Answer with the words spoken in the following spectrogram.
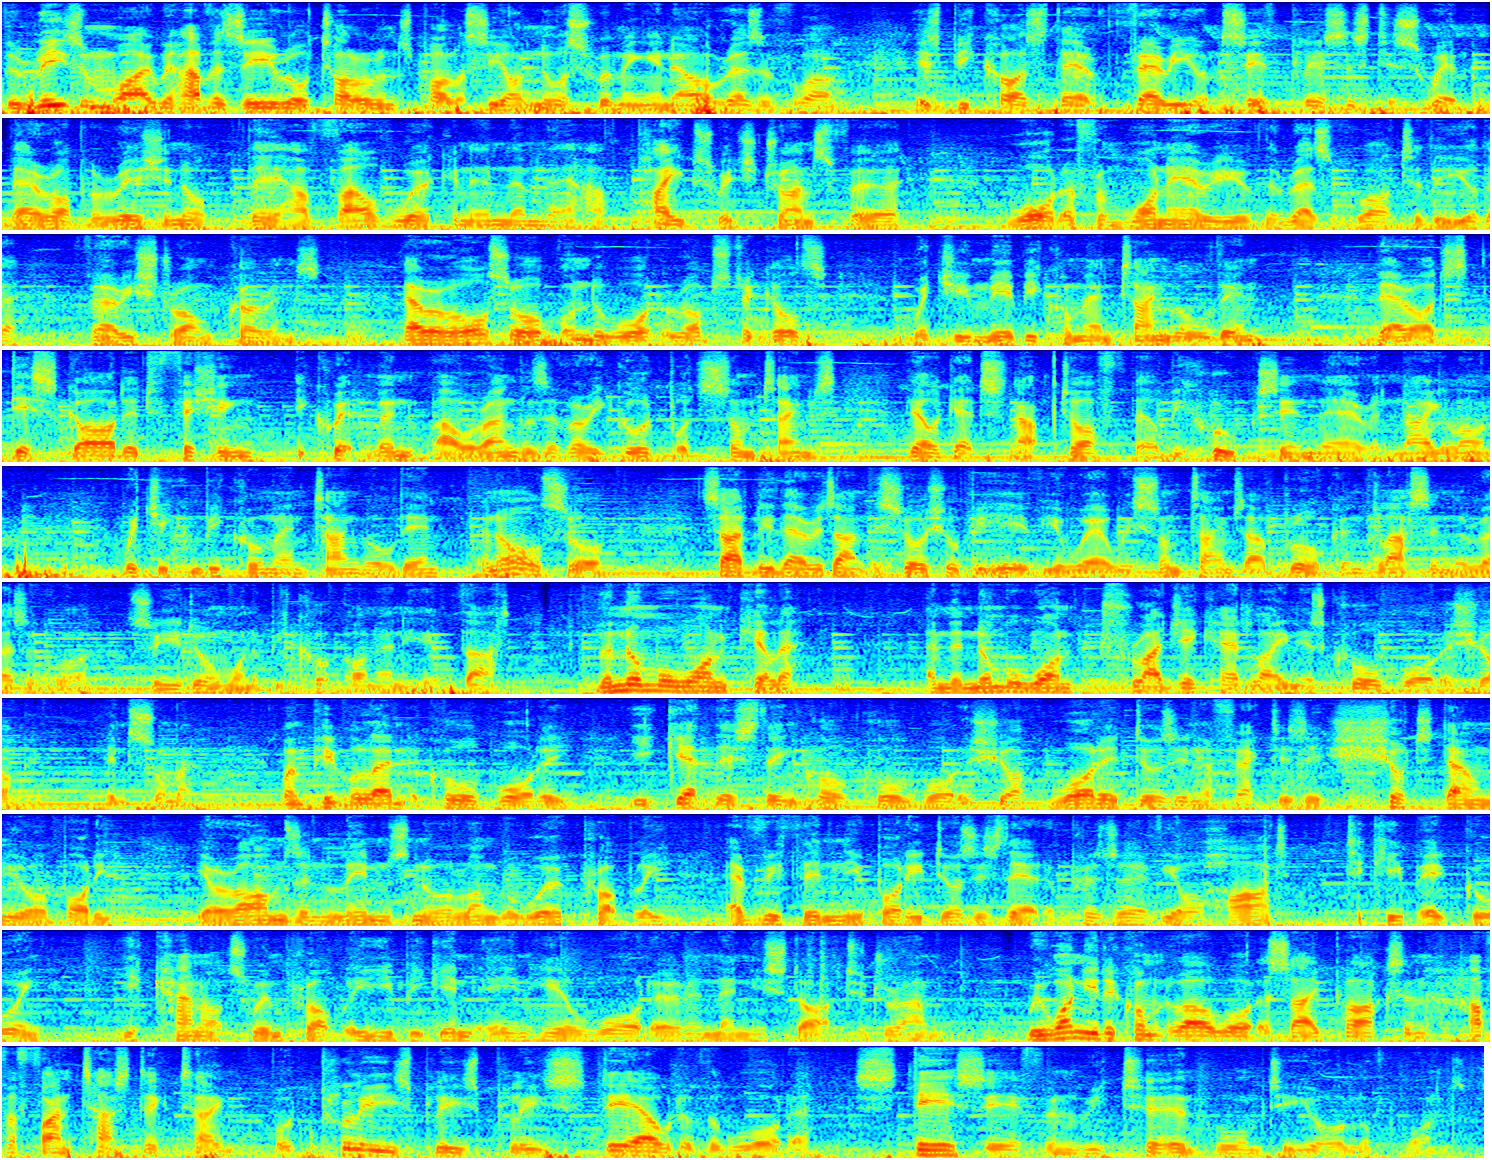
The reason why we have a zero tolerance policy on no swimming in our reservoir is because they're very unsafe places to swim. They're operational, they have valve working in them, they have pipes which transfer water from one area of the reservoir to the other, very strong currents. There are also underwater obstacles which you may become entangled in. There are discarded fishing equipment. Our anglers are very good, but sometimes they'll get snapped off. There'll be hooks in there and nylon, which you can become entangled in. And also, sadly, there is antisocial behaviour where we sometimes have broken glass in the reservoir, so you don't want to be cut on any of that. The number one killer and the number one tragic headline is cold water shock in summer. When people enter cold water, you get this thing called cold water shock. What it does in effect is it shuts down your body. Your arms and limbs no longer work properly. Everything your body does is there to preserve your heart, to keep it going. You cannot swim properly, you begin to inhale water and then you start to drown. We want you to come to our waterside parks and have a fantastic time, but please, please, please stay out of the water, stay safe and return home to your loved ones.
